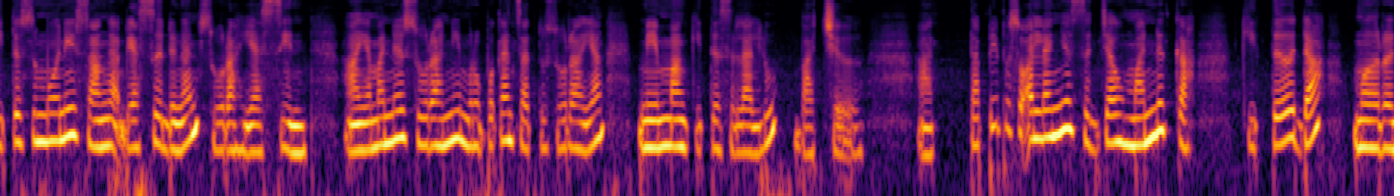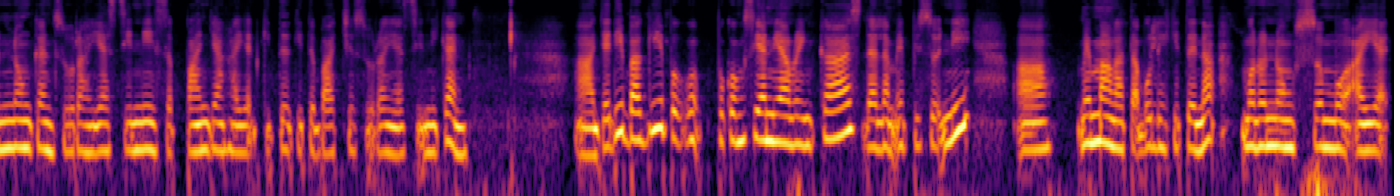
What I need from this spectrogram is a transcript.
kita semua ni sangat biasa dengan surah Yasin. Ah, yang mana surah ni merupakan satu surah yang memang kita selalu baca. Ha, tapi persoalannya sejauh manakah kita dah merenungkan surah Yasin ni sepanjang hayat kita kita baca surah Yasin ni kan. Ha, jadi bagi perkongsian yang ringkas dalam episod ni uh, memanglah tak boleh kita nak merenung semua ayat.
